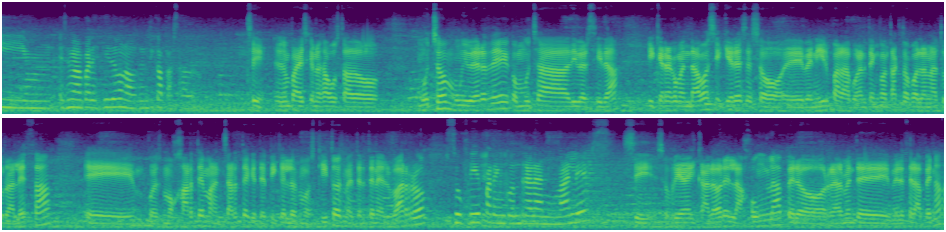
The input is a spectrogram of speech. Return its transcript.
y mm, eso me ha parecido una auténtica pasada. Sí, es un país que nos ha gustado mucho, muy verde, con mucha diversidad y que recomendamos si quieres eso, eh, venir para ponerte en contacto con la naturaleza, eh, pues mojarte, mancharte, que te piquen los mosquitos, meterte en el barro. Sufrir para encontrar animales. Sí, sufrir el calor en la jungla, pero realmente merece la pena.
